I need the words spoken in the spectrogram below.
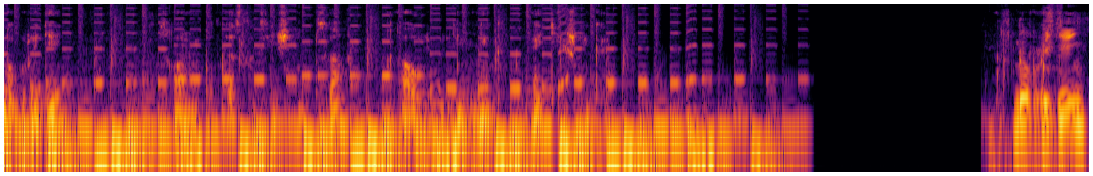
Добрый день. С вами подкаст «Токсичного пса», аудиодневник айтишника. Добрый день,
